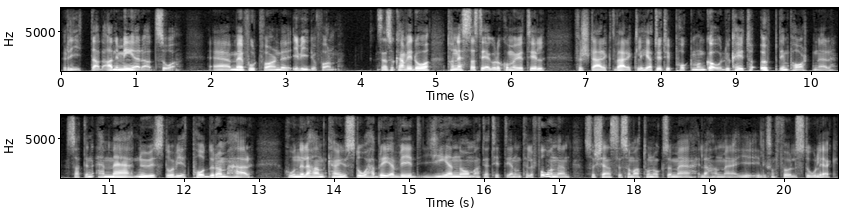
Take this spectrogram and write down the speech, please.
ritad, animerad så, eh, men fortfarande i videoform. Sen så kan vi då ta nästa steg och då kommer vi till förstärkt verklighet, det är typ Pokémon Go. Du kan ju ta upp din partner så att den är med. Nu står vi i ett poddrum här. Hon eller han kan ju stå här bredvid genom att jag tittar genom telefonen så känns det som att hon också är med, eller han med, i, i liksom full storlek.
